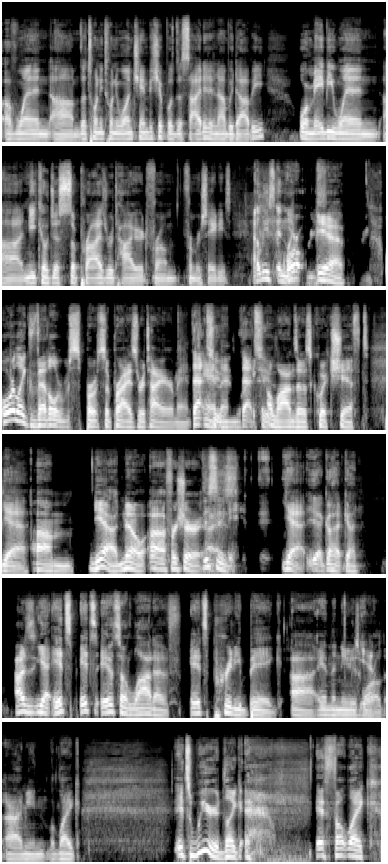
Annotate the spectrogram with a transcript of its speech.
of when um, the 2021 championship was decided in Abu Dhabi, or maybe when uh, Nico just surprise retired from from Mercedes. At least in like or yeah, or like Vettel sp- surprise retirement. That and too, then, that like, too. Alonso's quick shift. yeah. Um, yeah, no, uh, for sure. This I- is yeah yeah. Go ahead, go ahead. I was, yeah, it's it's it's a lot of it's pretty big uh in the news Yeah. world. I mean, like it's weird. Like it felt like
